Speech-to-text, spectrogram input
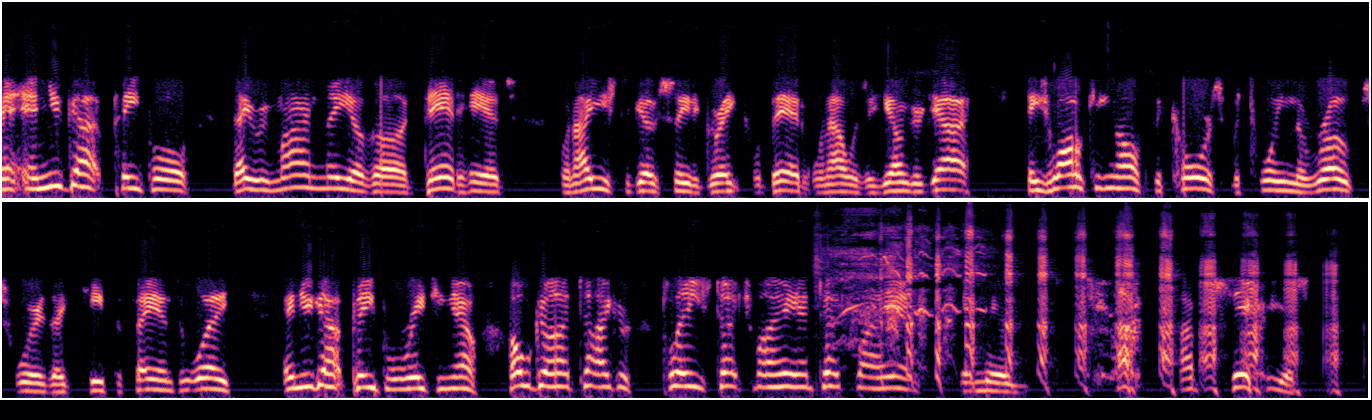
And, and you got people, they remind me of uh, Deadheads when I used to go see the Grateful Dead when I was a younger guy. He's walking off the course between the ropes where they keep the fans away. And you got people reaching out, oh, God, Tiger, please touch my hand, touch my hand. and they're, I'm serious.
